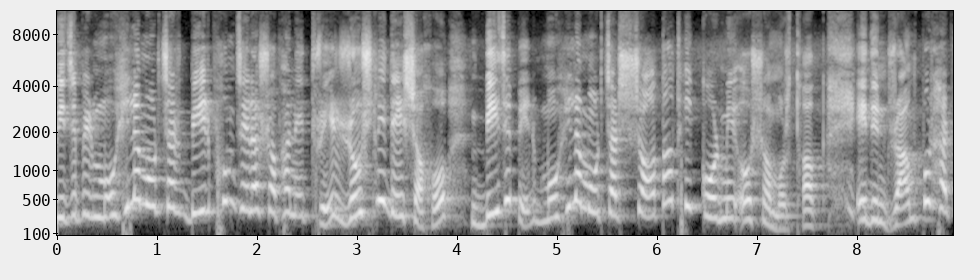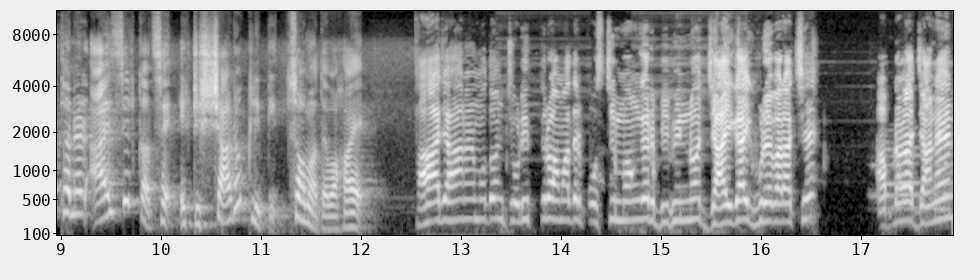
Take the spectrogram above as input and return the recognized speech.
বিজেপির মহিলা মোর্চার বীরভূম জেলা সভানেত্রী রোশনি দে সহ বিজেপির মহিলা মোর্চার শতাধিক কর্মী ও সমর্থক। এদিন রামপুরহাট থানার আইসির কাছে একটি স্মারকলিপি জমা দেওয়া হয়। শাহজাহানের মতন চরিত্র আমাদের পশ্চিমবঙ্গের বিভিন্ন জায়গায় ঘুরে বেড়াচ্ছে। আপনারা জানেন,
